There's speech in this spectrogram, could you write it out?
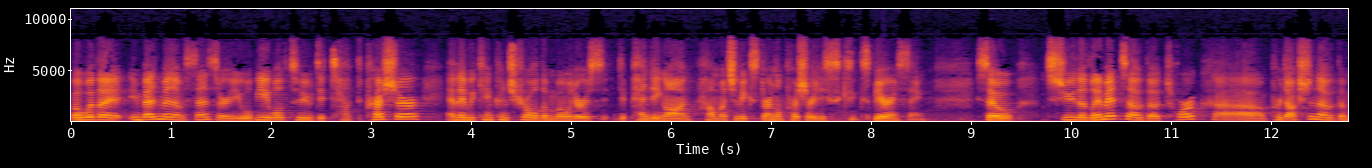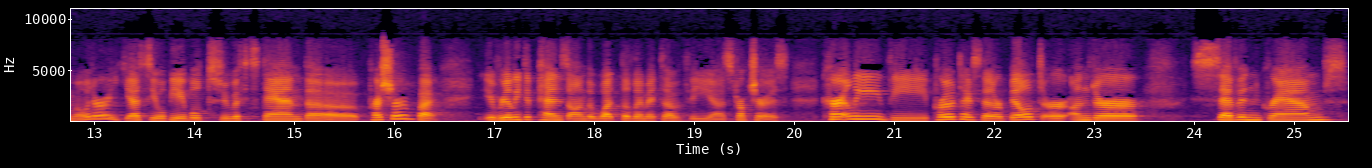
But with the embedment of a sensor, you will be able to detect pressure, and then we can control the motors depending on how much of external pressure it is experiencing. So to the limit of the torque uh, production of the motor, yes, you will be able to withstand the pressure, but it really depends on the, what the limit of the uh, structure is. Currently, the prototypes that are built are under seven grams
